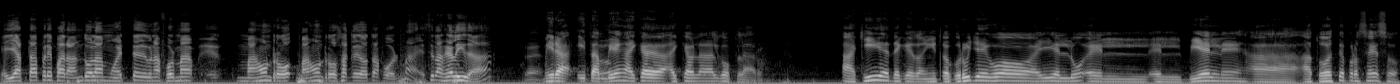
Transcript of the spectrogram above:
Ella está preparando la muerte de una forma eh, más, honro- más honrosa que de otra forma. Esa es la realidad. Mira, y también hay que, hay que hablar algo claro. Aquí, desde que Doñito Cruz llegó ahí el, el, el viernes a, a todo este proceso,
